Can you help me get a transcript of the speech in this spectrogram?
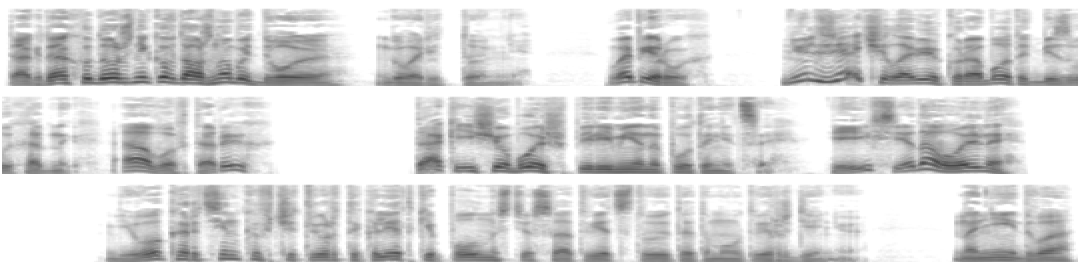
«Тогда художников должно быть двое», — говорит Тонни. «Во-первых, нельзя человеку работать без выходных, а во-вторых, так еще больше перемены путаницы, и все довольны». Его картинка в четвертой клетке полностью соответствует этому утверждению. На ней два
